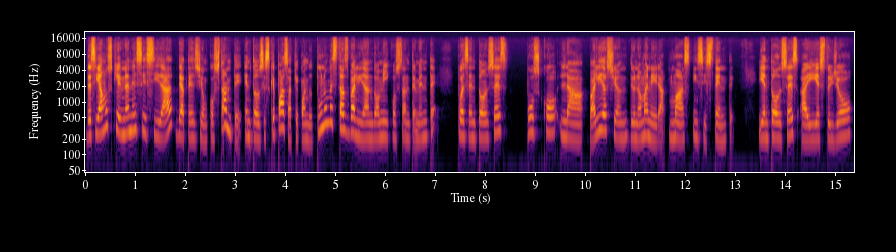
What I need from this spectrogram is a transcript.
Decíamos que hay una necesidad de atención constante. Entonces, ¿qué pasa? Que cuando tú no me estás validando a mí constantemente, pues entonces busco la validación de una manera más insistente. Y entonces ahí estoy yo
